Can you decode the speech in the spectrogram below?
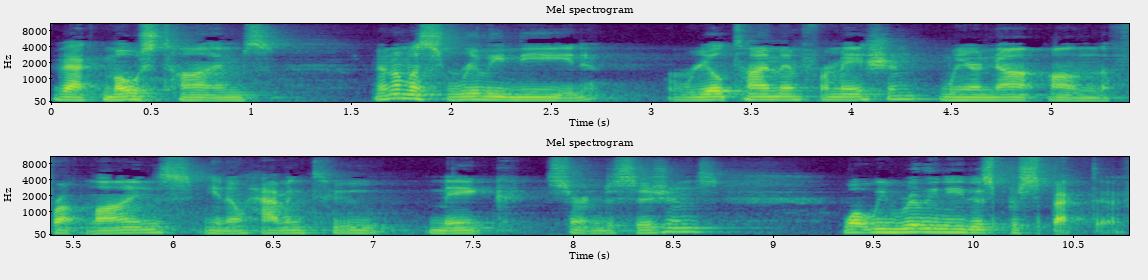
in fact most times none of us really need real-time information. We are not on the front lines you know having to make certain decisions. What we really need is perspective.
